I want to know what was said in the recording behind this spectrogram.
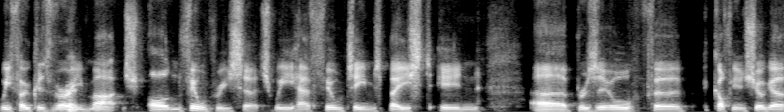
we focus very right. much on field research we have field teams based in uh, brazil for coffee and sugar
